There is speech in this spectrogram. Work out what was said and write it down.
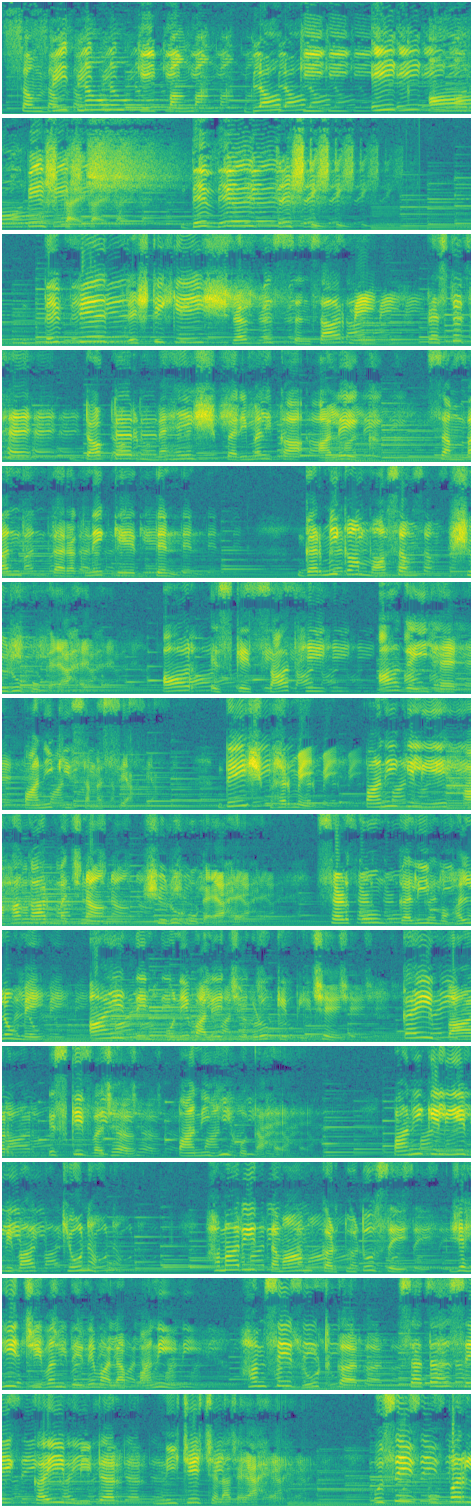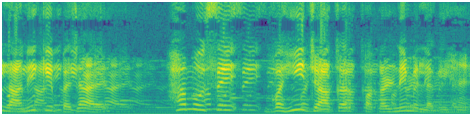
संवेदनाओं के पंख ब्लॉग की एक, एक और पेशकश। दिव्य दृष्टि। दिव्य दृष्टि के श्रव्य संसार में प्रस्तुत है डॉक्टर महेश परिमल का आलेख संबंध दरकने के दिन। गर्मी का मौसम शुरू हो गया है। और इसके साथ ही आ गई है पानी की समस्या। देश भर में पानी के लिए हाहाकार मचना शुरू हो गया है। सड़कों, गली मोहल्लों में आए दिन होने वाले झगड़ों के पीछे कई बार इसकी वजह पानी ही होता है। पानी के लिए विवाद क्यों न हो? हमारी तमाम करतूतों से यही जीवन देने वाला पानी हमसे रूठकर सतह से कई मीटर नीचे चला गया है। उसे ऊपर लाने के बजाय हम उसे वहीं जाकर पकड़ने में लगे हैं,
